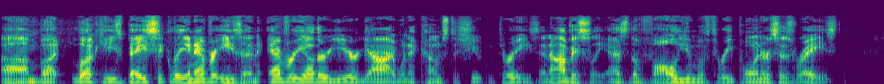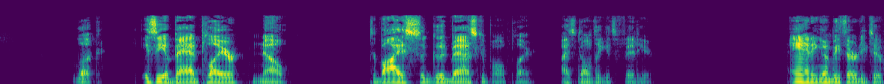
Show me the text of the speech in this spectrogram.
Um, but look, he's basically an every he's an every other year guy when it comes to shooting threes. And obviously, as the volume of three pointers has raised, look, is he a bad player? No. Tobias is a good basketball player. I just don't think it's fit here. And he's going to be 32.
